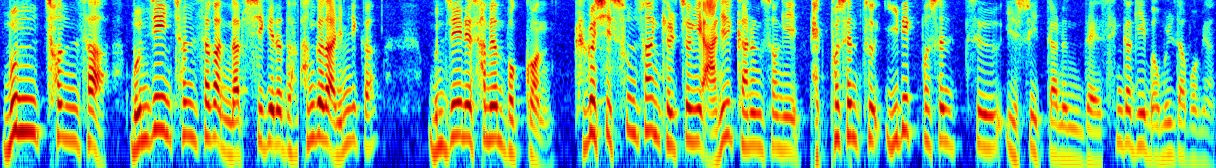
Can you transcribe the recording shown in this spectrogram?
문천사 문재인 천사가 납치기라도 한 것 아닙니까 문재인의 사면 복권 그것이 순수한 결정이 아닐 가능성이 100% 200%일 수 있다는 데 생각이 머물다 보면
